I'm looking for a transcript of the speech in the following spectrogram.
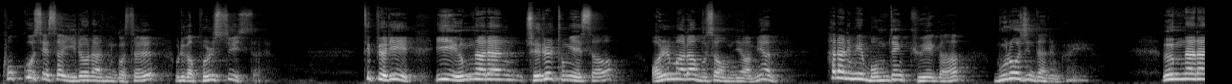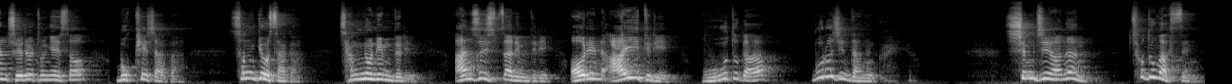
곳곳에서 일어나는 것을 우리가 볼 수 있어요. 특별히 이 음란한 죄를 통해서 얼마나 무서웠냐 하면 하나님의 몸된 교회가 무너진다는 거예요. 음란한 죄를 통해서 목회자가, 선교사가, 장로님들이, 안수집사님들이, 어린 아이들이 모두가 무너진다는 거예요. 심지어는 초등학생,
